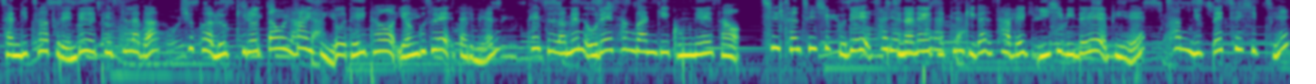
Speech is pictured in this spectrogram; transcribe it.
전기차 브랜드 테슬라가 슈퍼 루키로 떠올랐다. 카이즈유 데이터 연구소에 따르면 테슬라는 올해 상반기 국내에서 7,079대 차량 지난해 같은 기간 422대에 비해 1,677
